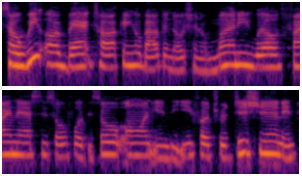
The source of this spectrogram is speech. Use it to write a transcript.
So we are back talking about the notion of money, wealth, finances, so forth and so on in the Ifa tradition, and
